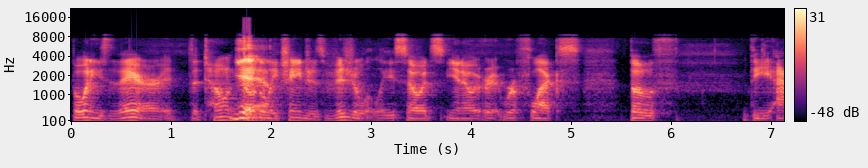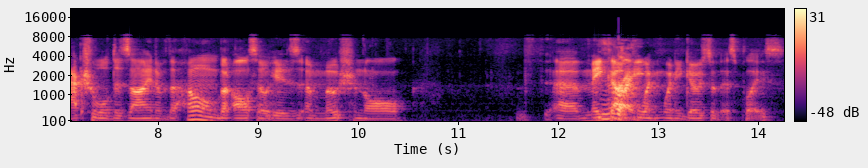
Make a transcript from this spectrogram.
But when he's there, it, the tone Yeah. totally changes visually. So it's, you know, it, it reflects both the actual design of the home, but also his emotional uh, makeup Right. when when he goes to this place.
